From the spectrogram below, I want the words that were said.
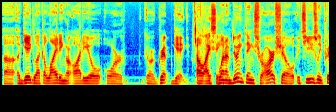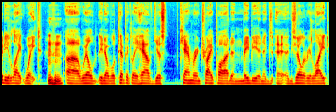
uh, a gig like a lighting or audio or or grip gig. Oh, I see. When I'm doing things for our show, it's usually pretty lightweight. Mm-hmm. Uh, we'll you know we'll typically have just camera and tripod and maybe an ex- auxiliary light,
